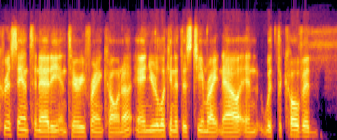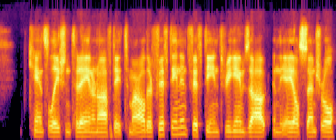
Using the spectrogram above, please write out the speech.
Chris Antonetti and Terry Francona, and you're looking at this team right now, and with the COVID cancellation today and an off day tomorrow, they're 15 and 15, three games out in the AL Central.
